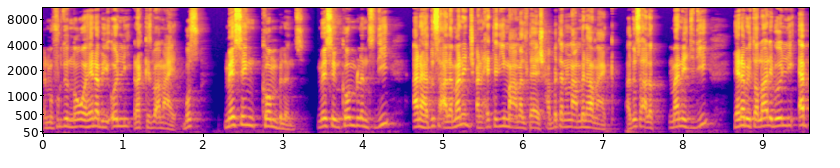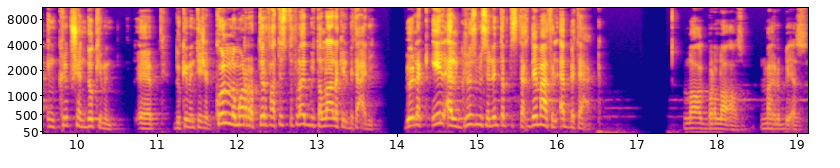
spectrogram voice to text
المفروض إن هو هنا بيقول لي ركز بقى معايا. بص missing compliance missing compliance دي أنا هدوس على manage أنا الحتة دي ما عملتهاش حبيت إن أنا أعملها معاك. هدوس على manage دي هنا بيطلع لي بيقول لي app encryption document documentation كل مرة بترفع TestFlight بيطلع لك البتاعة دي. بيقول لك إيه ال algorithms اللي أنت بتستخدمها في ال app بتاعك؟ الله أكبر الله أعظم. المغرب بيأذن.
